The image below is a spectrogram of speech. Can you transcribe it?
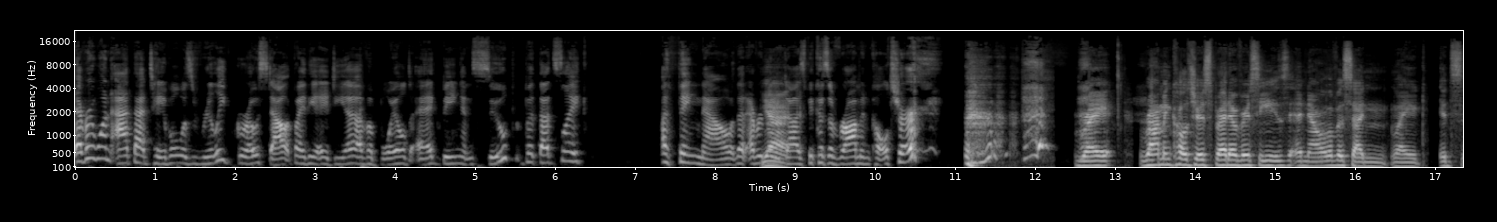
everyone at that table was really grossed out by the idea of a boiled egg being in soup, but that's like a thing now that everybody Yeah. does because of ramen culture. right. Ramen culture spread overseas, and now all of a sudden, like, it's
